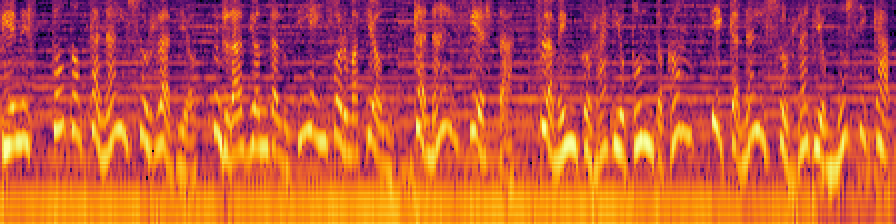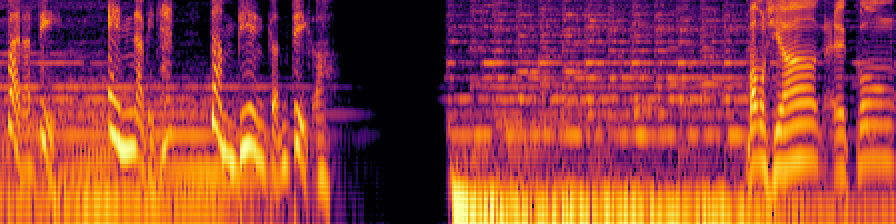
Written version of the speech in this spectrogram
Tienes todo Canal Sur Radio, Radio Andalucía Información, Canal Fiesta, flamencoradio.com y Canal Sur Radio Música para ti. En Navidad, también contigo. Vamos ya eh, con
